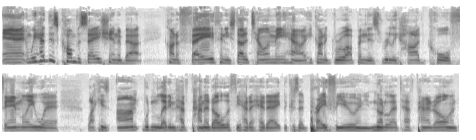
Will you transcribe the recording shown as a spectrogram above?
And we had this conversation about kind of faith, and he started telling me how he kind of grew up in this really hardcore family where, like, his aunt wouldn't let him have Panadol if he had a headache because they'd pray for you, and you're not allowed to have Panadol. And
